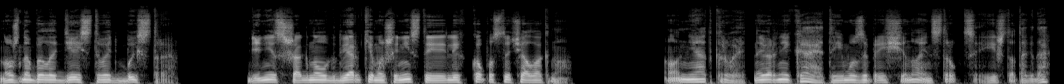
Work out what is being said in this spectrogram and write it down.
Нужно было действовать быстро. Денис шагнул к дверке машиниста и легко постучал в окно. Он не откроет. Наверняка это ему запрещено инструкцией. И что тогда?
